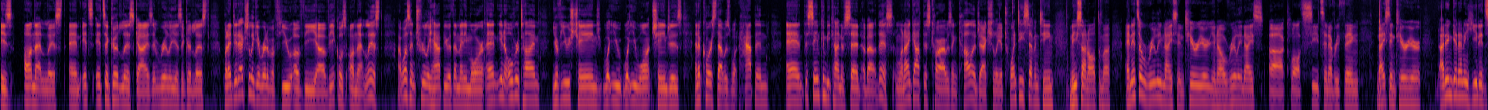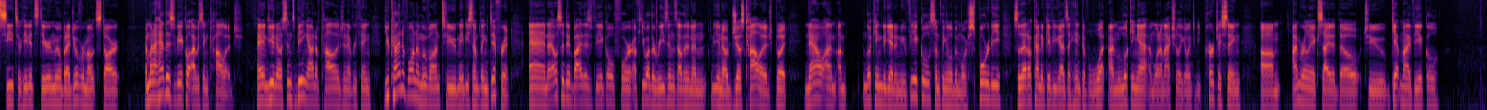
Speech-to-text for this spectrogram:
is on that list and it's it's a good list guys. It really is a good list. But I did actually get rid of a few of the uh, vehicles on that list. I wasn't truly happy with them anymore and you know over time your views change what you what you want changes. And of course that was what happened and the same can be kind of said about this when I got this car I was in college actually a 2017 Nissan Altima and it's a really nice interior you know really nice uh, cloth seats and everything nice interior I didn't get any heated seats or heated steering wheel, but I do have remote start. And when I had this vehicle, I was in college. And you know, since being out of college and everything, you kind of want to move on to maybe something different. And I also did buy this vehicle for a few other reasons other than, you know, just college, but now I'm I'm looking to get a new vehicle, something a little bit more sporty. So that'll kind of give you guys a hint of what I'm looking at and what I'm actually going to be purchasing. Um, I'm really excited though to get my vehicle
